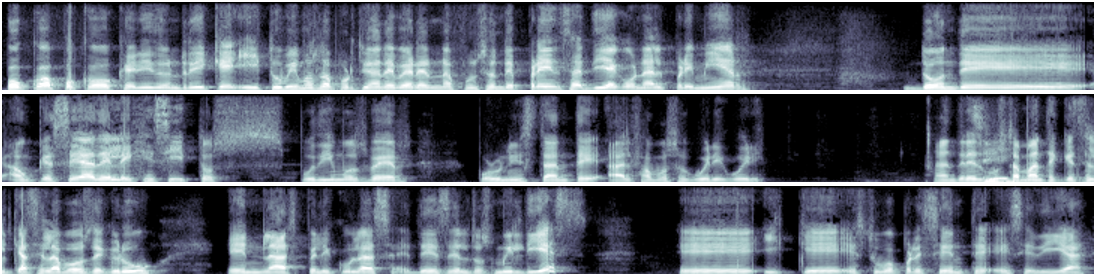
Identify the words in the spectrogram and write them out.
Poco a poco, querido Enrique, y tuvimos la oportunidad de ver en una función de prensa diagonal premier, donde, aunque sea de lejecitos, pudimos ver por un instante al famoso Wiri Wiri. Andrés Bustamante, que es el que hace la voz de Gru en las películas desde el 2010 eh, y que estuvo presente ese día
